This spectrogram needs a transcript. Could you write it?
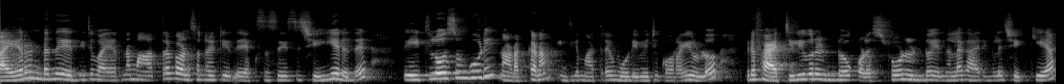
വയറുണ്ടെന്ന് കരുതിയിട്ട് വയറിനെ മാത്രം കോൺസെൻട്രേറ്റ് ചെയ്ത് എക്സസൈസ് ചെയ്യരുത്. വെയിറ്റ് ലോസും കൂടി നടക്കണം. എങ്കിൽ മാത്രമേ ബോഡി വെയിറ്റ് കുറയുള്ളൂ. പിന്നെ ഫാറ്റി ലിവർ ഉണ്ടോ കൊളസ്ട്രോൾ ഉണ്ടോ എന്നുള്ള കാര്യങ്ങൾ ചെക്ക് ചെയ്യുക.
